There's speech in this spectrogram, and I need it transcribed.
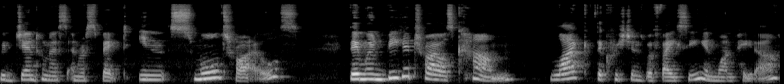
with gentleness and respect in small trials, then, when bigger trials come, like the Christians were facing in 1 Peter,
